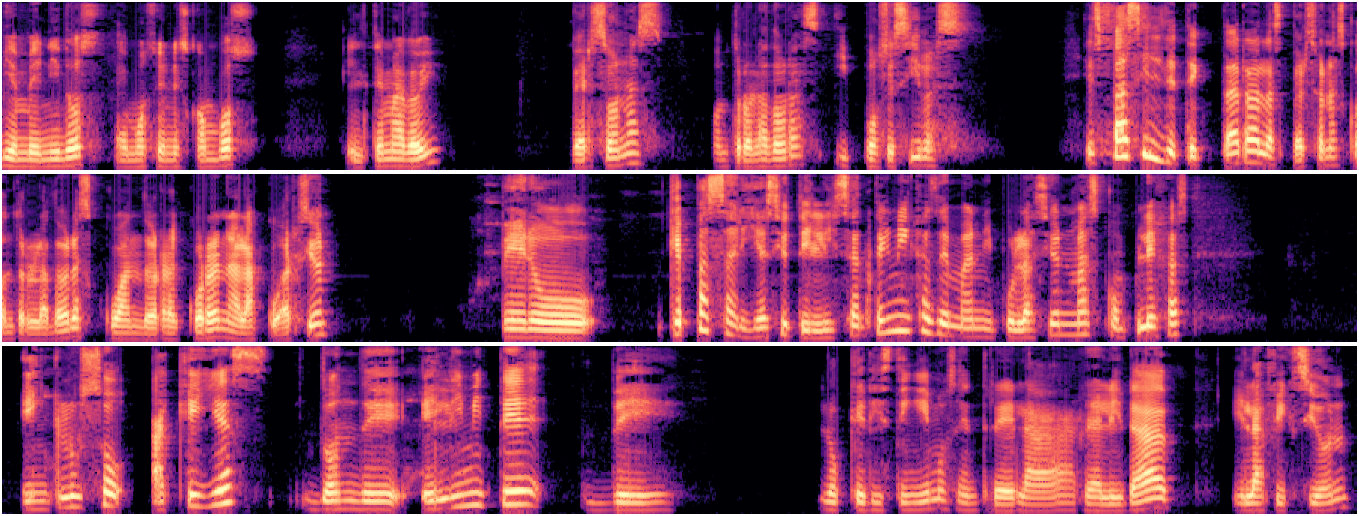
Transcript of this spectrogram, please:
Bienvenidos a Emociones con Vos. El tema de hoy, personas controladoras y posesivas. Es fácil detectar a las personas controladoras cuando recurren a la coerción. Pero, ¿qué pasaría si utilizan técnicas de manipulación más complejas e incluso aquellas donde el límite de lo que distinguimos entre la realidad y la ficción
